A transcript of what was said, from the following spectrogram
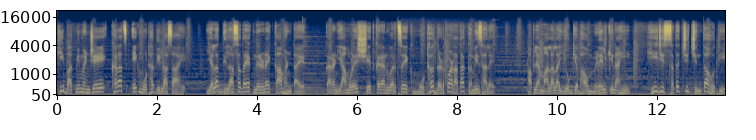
ही बातमी म्हणजे खराच एक मोठा दिलासा आहे. याला दिलासादायक निर्णय का म्हणतायत कारण यामुळे शेतकऱ्यांवरचं एक मोठं दडपण आता कमी झालंय. आपल्या मालाला योग्य भाव मिळेल की नाही ही जी सततची चिंता होती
